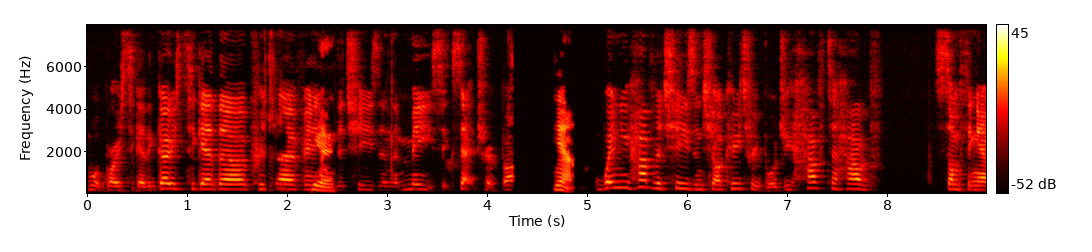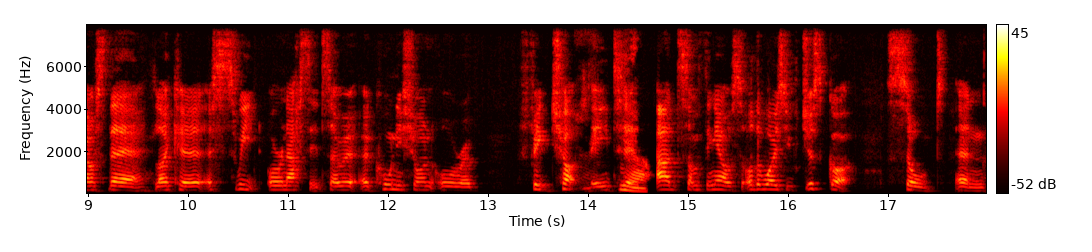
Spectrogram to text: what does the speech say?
what grows together goes together, preserving yeah. the cheese and the meats, etc. But yeah, when you have a cheese and charcuterie board, you have to have something else there, like a, a sweet or an acid, so a, a cornichon or a fig chutney to yeah. add something else. Otherwise, you've just got salt and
